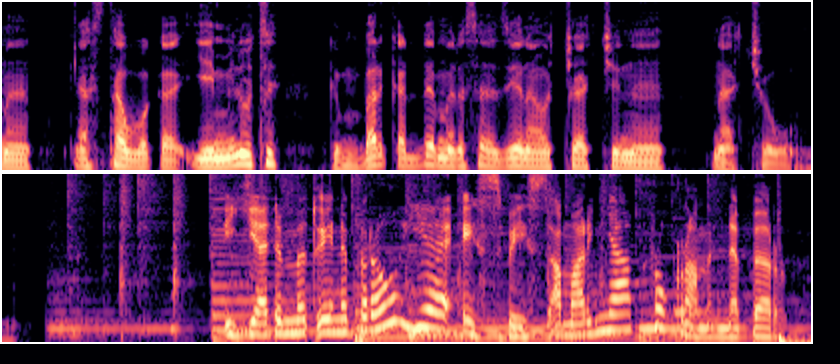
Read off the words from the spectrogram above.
አስታወቀ። የሚሉት ግንባር ቀደም ርዕሰ ዜናዎቻችን ናቸው። እያደመጡ የነበረው የኤስቢኤስ አማርኛ ፕሮግራምን ነበር።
